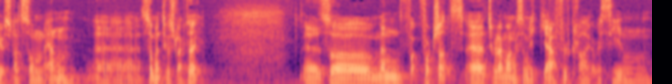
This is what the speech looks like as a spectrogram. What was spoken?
Russland som en, som en trusselaktør. Så, men fortsatt jeg tror det er mange som ikke er fullt klar over sin,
